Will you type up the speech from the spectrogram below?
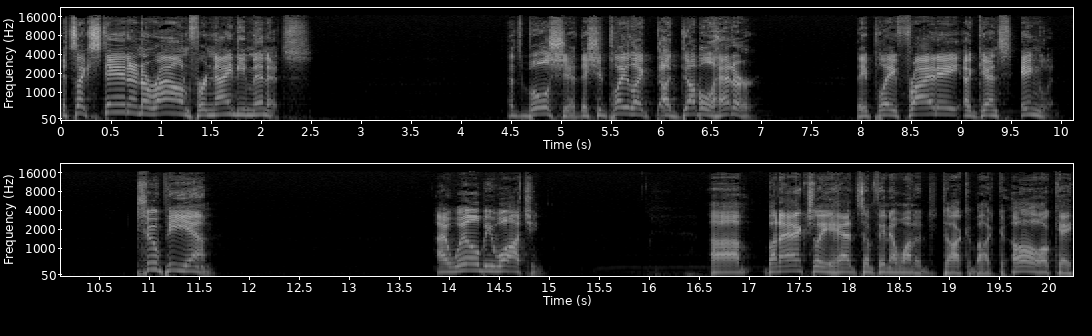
It's like standing around for 90 minutes. That's bullshit. They should play like a double header. They play Friday against England, 2 p.m. I will be watching. Um, but I actually had something I wanted to talk about. Oh, okay.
